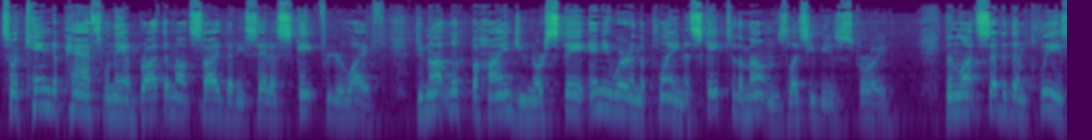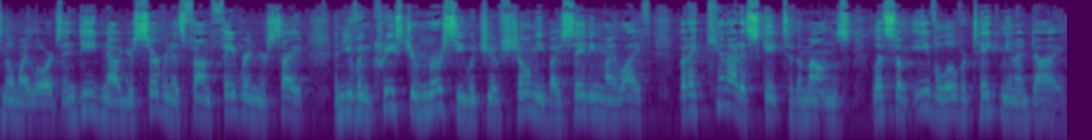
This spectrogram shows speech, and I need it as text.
So it came to pass when they had brought them outside that he said, Escape for your life. Do not look behind you, nor stay anywhere in the plain. Escape to the mountains, lest you be destroyed. Then Lot said to them, Please, no, my lords, indeed now your servant has found favor in your sight, and you've increased your mercy which you have shown me by saving my life. But I cannot escape to the mountains, lest some evil overtake me and I die.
